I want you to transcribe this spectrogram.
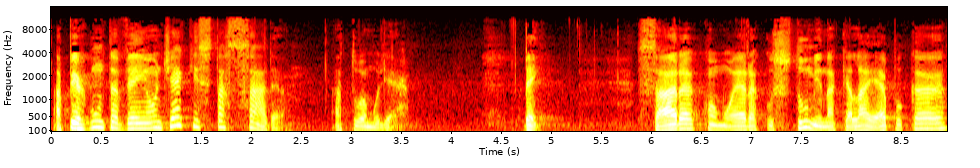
A pergunta vem: onde é que está Sara, a tua mulher? Bem, Sara, como era costume naquela época,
